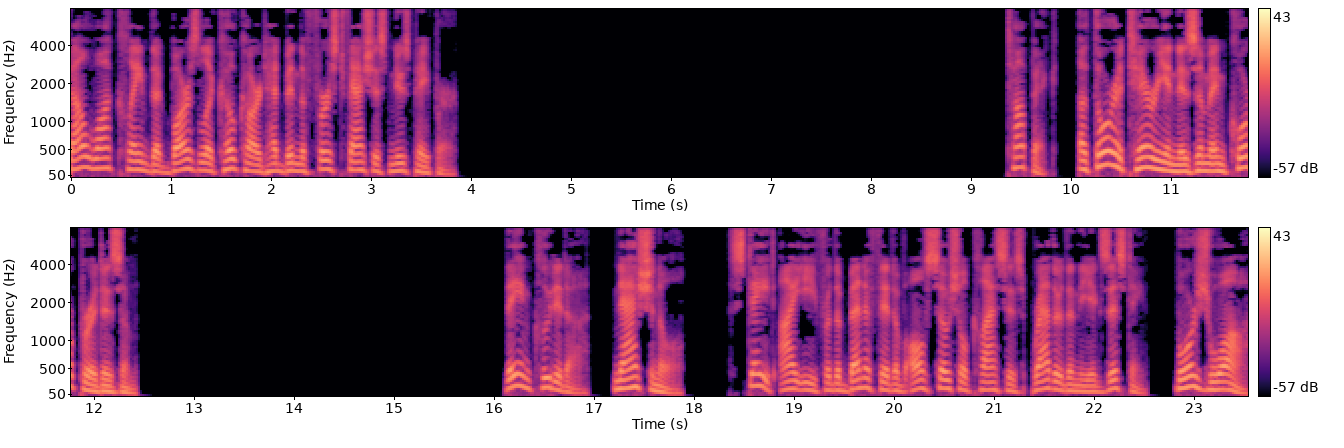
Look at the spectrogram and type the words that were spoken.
Valois claimed that Barrès La Cocarde had been the first fascist newspaper. Authoritarianism and corporatism They included a «national» state i.e. for the benefit of all social classes, rather than the existing «bourgeois»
